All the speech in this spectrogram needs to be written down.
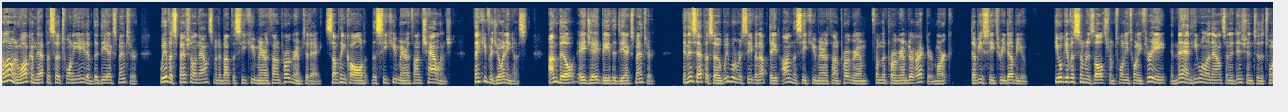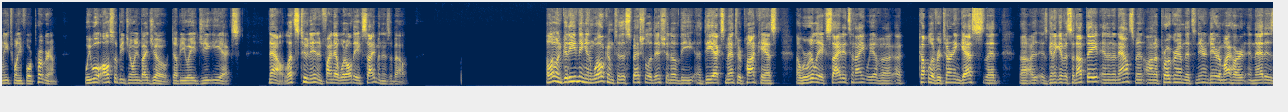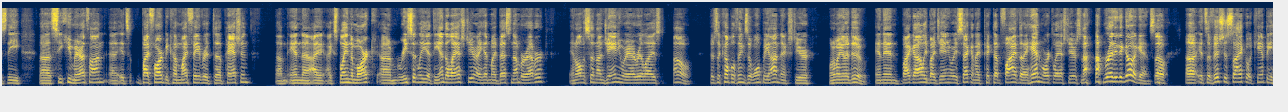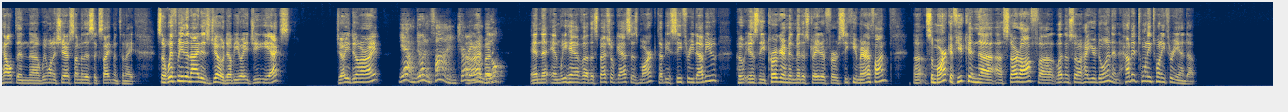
Hello and welcome to episode 28 of the DX Mentor. We have a special announcement about the CQ Marathon program today, something called the CQ Marathon Challenge. Thank you for joining us. I'm Bill, AJB, the DX Mentor. In this episode, we will receive an update on the CQ Marathon program from the program director, Mark, WC3W. He will give us some results from 2023, and then he will announce an addition to the 2024 program. We will also be joined by Joe, W8GEX. Now, let's tune in and find out what all the excitement is about. Hello and good evening, and welcome to this special edition of the uh, DX Mentor podcast. Uh, we're really excited tonight. We have a, a couple of returning guests that uh, is going to give us an update and an announcement on a program that's near and dear to my heart, and that is the uh, CQ Marathon. Uh, it's by far become my favorite uh, passion. Um, and uh, I, I, explained to Mark um, recently at the end of last year, I had my best number ever. And all of a sudden on January, I realized, oh, there's a couple of things that won't be on next year. What am I going to do? And then by golly, by January 2nd, I picked up five that I hadn't worked last year. So now I'm ready to go again. So uh, it's a vicious cycle. It can't be helped. And uh, we want to share some of this excitement tonight. So with me tonight is Joe, W A G E X. Joe, you doing all right? Yeah, I'm doing fine. Carry All on, right, Bill. And the, and we have uh, the special guest is Mark WC3W, who is the program administrator for CQ Marathon. Uh, so, Mark, if you can uh, uh, start off uh, letting us know how you're doing and how did 2023 end up?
